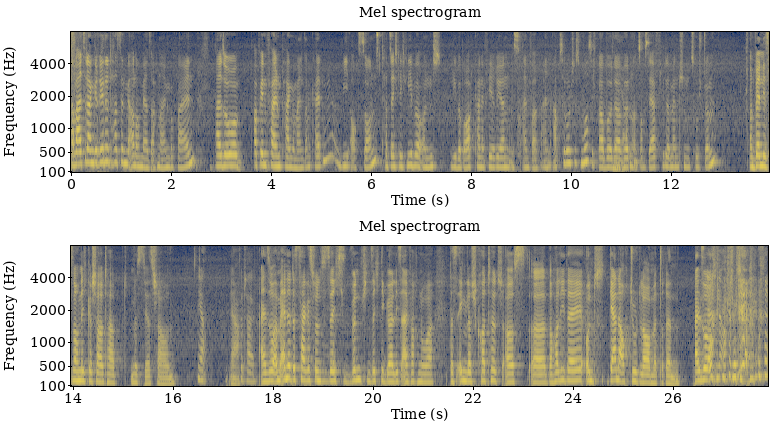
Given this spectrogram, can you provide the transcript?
Aber als du dann geredet hast, sind mir auch noch mehr Sachen eingefallen. Also auf jeden Fall ein paar Gemeinsamkeiten, wie auch sonst. Tatsächlich Liebe und Liebe braucht keine Ferien ist einfach ein absolutes Muss. Ich glaube, da ja. würden uns auch sehr viele Menschen zustimmen. Und wenn ihr es noch nicht geschaut habt, müsst ihr es schauen. Ja, ja. Total. Also am Ende des Tages sich, wünschen sich die Girlies einfach nur das English Cottage aus uh, The Holiday und gerne auch Jude Law mit drin. Also. Gerne auch Jude Law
